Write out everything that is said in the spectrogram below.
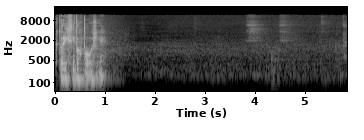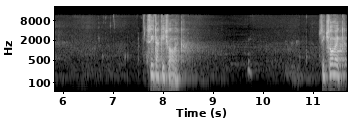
ktorých si Boh použije. Si taký človek. Si človek,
